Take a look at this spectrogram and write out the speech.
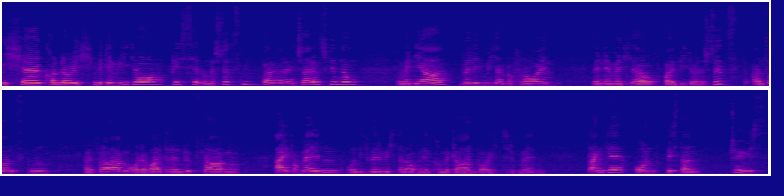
ich äh, konnte euch mit dem Video ein bisschen unterstützen bei eurer Entscheidungsfindung. Und wenn ja, würde ich mich einfach freuen, wenn ihr mich auch beim Video unterstützt. Ansonsten bei Fragen oder weiteren Rückfragen einfach melden und ich würde mich dann auch in den Kommentaren bei euch zurückmelden. Danke und bis dann. Tschüss.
